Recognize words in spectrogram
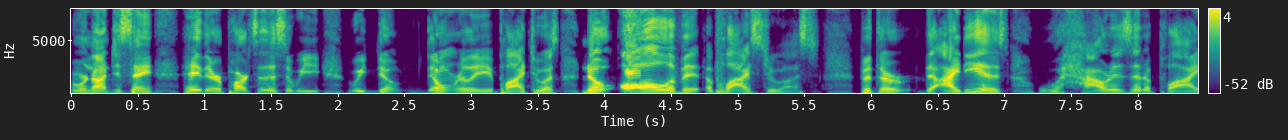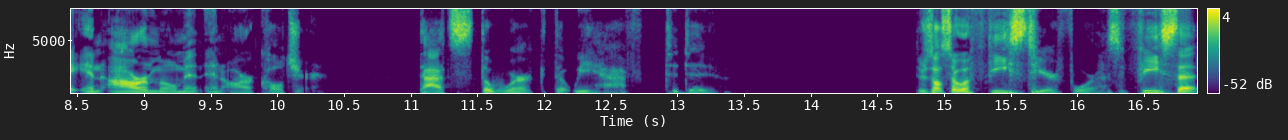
We're not just saying, hey, there are parts of this that we, we don't, don't really apply to us. No, all of it applies to us. But the, the idea is, how does it apply in our moment and our culture? That's the work that we have to do. There's also a feast here for us, a feast that,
